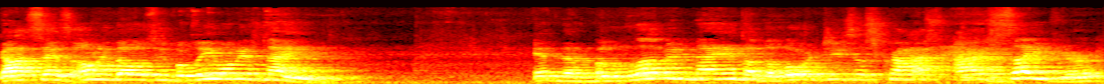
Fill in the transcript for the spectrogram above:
God says only those who believe on his name, in the beloved name of the Lord Jesus Christ, our Savior,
